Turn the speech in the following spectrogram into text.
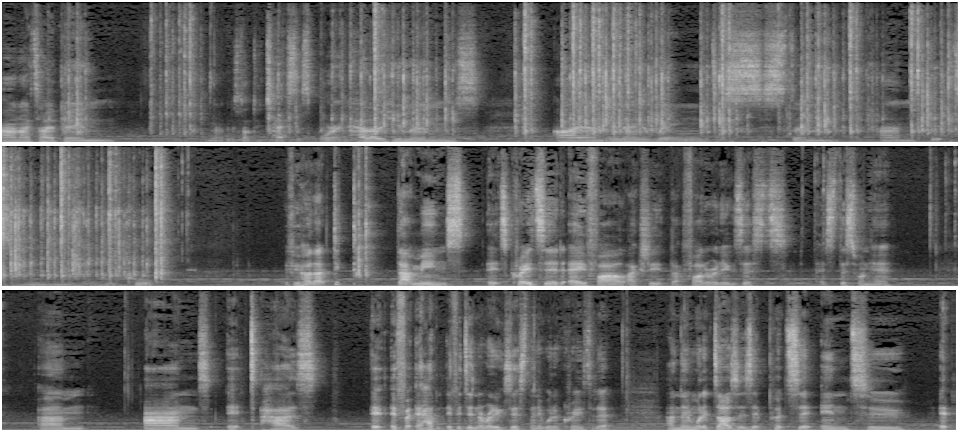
and I type in, no, let's not do test, it's boring. Hello humans, I am in a ringed system and it's really, really cool. If you heard that, that means it's created a file, actually that file already exists, it's this one here, um, and it has, if it hadn't, if it didn't already exist then it would have created it, and then what it does is it puts it into, it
